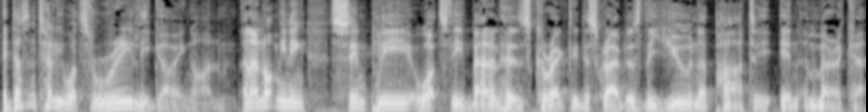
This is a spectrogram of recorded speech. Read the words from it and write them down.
it doesn't tell you what's really going on. And I'm not meaning simply what Steve Bannon has correctly described as the uniparty in America,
